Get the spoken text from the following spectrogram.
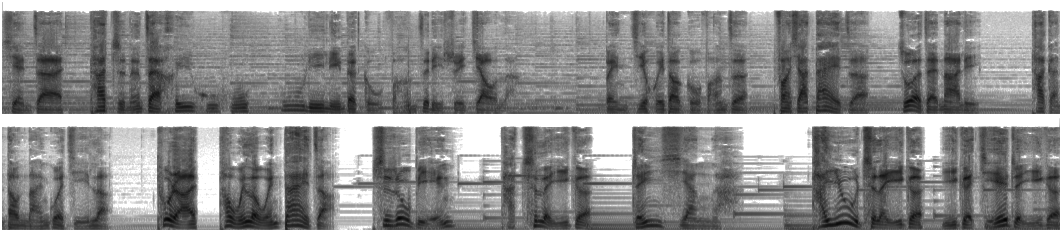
现在他只能在黑乎乎、孤零零的狗房子里睡觉了。本吉回到狗房子，放下袋子，坐在那里，他感到难过极了。突然，他闻了闻袋子，是肉饼，他吃了一个，真香啊！他又吃了一个，一个接着一个，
